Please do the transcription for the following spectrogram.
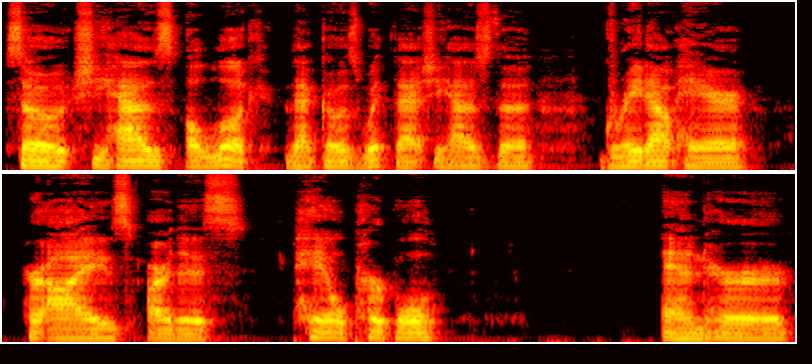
so she has a look that goes with that. She has the grayed out hair, her eyes are this pale purple and her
